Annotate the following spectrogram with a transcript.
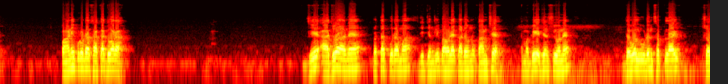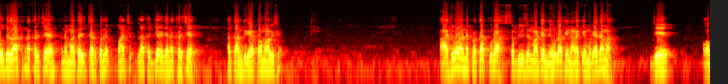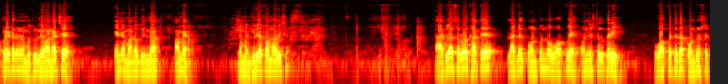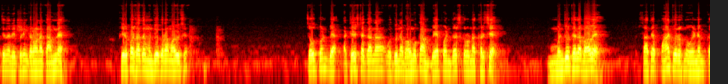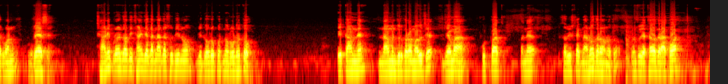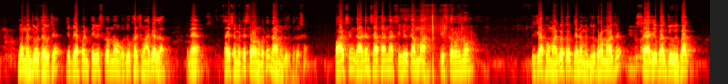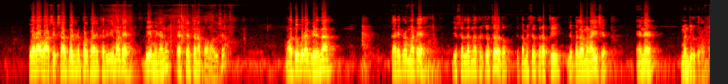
પાણી પુરવઠા શાખા દ્વારા જે આજવા અને પ્રતાપપુરામાં જે જંગલી બાવળિયા કાઢવાનું કામ છે, એમાં બે એજન્સીઓને ધવલ વુડન સપ્લાય ચૌદ લાખના ખર્ચે અને માતાજી ચારકોલને પાંચ લાખ અગિયાર હજારના ખર્ચે આ કામગીરી આપવામાં આવી છે. આજવા અને પ્રતાપપુરા સબ ડિવિઝન માટે નેવું લાખની નાણાકીય મર્યાદામાં જે ઓપરેટર અને મજૂર લેવાના છે, એને માનવ દિનના પામે ને મંજૂરી આપવામાં આવી છે. આજવા સરોવર ખાતે લાગેલ પોન્ટૂનનો વોકવે અનઇન્સ્ટોલ કરી વોકવે તથા પોન્ટૂન સ્ટ્રક્ચરને રિપેરિંગ કરવાના કામને ફેરફાર સાથે મંજૂર કરવામાં આવ્યું છે. ચૌદ પોઈન્ટ બે, અઠ્યાવીસ ટકાના વધુના ભાવનું કામ બે પોઈન્ટ દસ કરોડના ખર્ચે મંજૂર થયેલા ભાવે સાથે પાંચ વર્ષનું ઓએનએમ કરવાનું રહેશે. છાણી પ્રવેશદ્વારથી છાણી જગતનાગર સુધીનો જે ગૌરવપથનો રોડ હતો એ કામને નામંજૂર કરવામાં આવ્યું છે. જેમાં ફૂટપાથ અને સર્વિસ ટેક નાનો કરવાનો હતો, પરંતુ યથાવત રાખવાનું મંજૂર થયું છે. જે બે પોઈન્ટ ત્રેવીસ કરોડનો વધુ ખર્ચ માગેલા અને સ્થાયી સમિતિએ સર્વાનુમતે નામંજૂર કર્યો છે. પાર્ક્સ એન્ડ ગાર્ડન શાખાના સિવિલ કામમાં એક કરોડનો ઇજાફો માગ્યો હતો, જેને મંજૂર કરવામાં આવ્યો છે. સયાજી વિભાગ, જૂ વિભાગ દ્વારા વાર્ષિક શાકભાજીની અને ખરીદી માટે બે મહિનાનું એક્સટેન્શન આપવામાં આવ્યું છે. માધુપુરા ગેળના કાર્યક્રમ માટે જે સંલગ્ન ખર્ચો થયો હતો તે કમિશનર તરફથી જે ભલામણ આવી છે, એને મંજૂર કરવામાં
